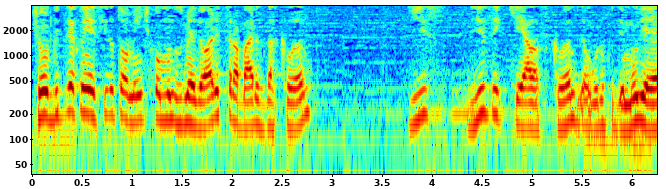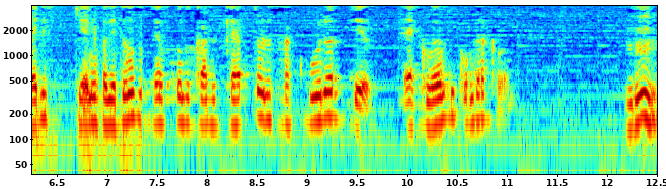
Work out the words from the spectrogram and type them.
Showbiz é conhecido atualmente como um dos melhores trabalhos da Clamp. Diz, dizem que elas Clamp é um grupo de mulheres que querem fazer tanto sucesso quanto o Card Captor Sakura fez. É Clamp contra Clamp. Hum.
